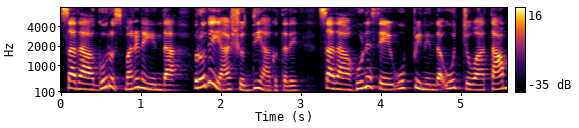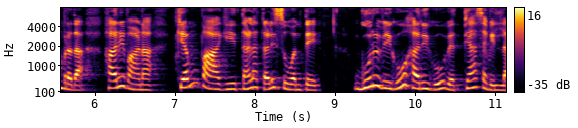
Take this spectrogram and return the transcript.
ಸದಾ ಗುರು ಸ್ಮರಣೆಯಿಂದ ಹೃದಯ ಶುದ್ಧಿಯಾಗುತ್ತದೆ. ಸದಾ ಹುಣಸೆ ಉಪ್ಪಿನಿಂದ ಉಚ್ಚುವ ತಾಮ್ರದ ಹರಿವಾಣ ಕೆಂಪಾಗಿ ತಳತಳಿಸುವಂತೆ ಗುರುವಿಗೂ ಹರಿಗೂ ವ್ಯತ್ಯಾಸವಿಲ್ಲ.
